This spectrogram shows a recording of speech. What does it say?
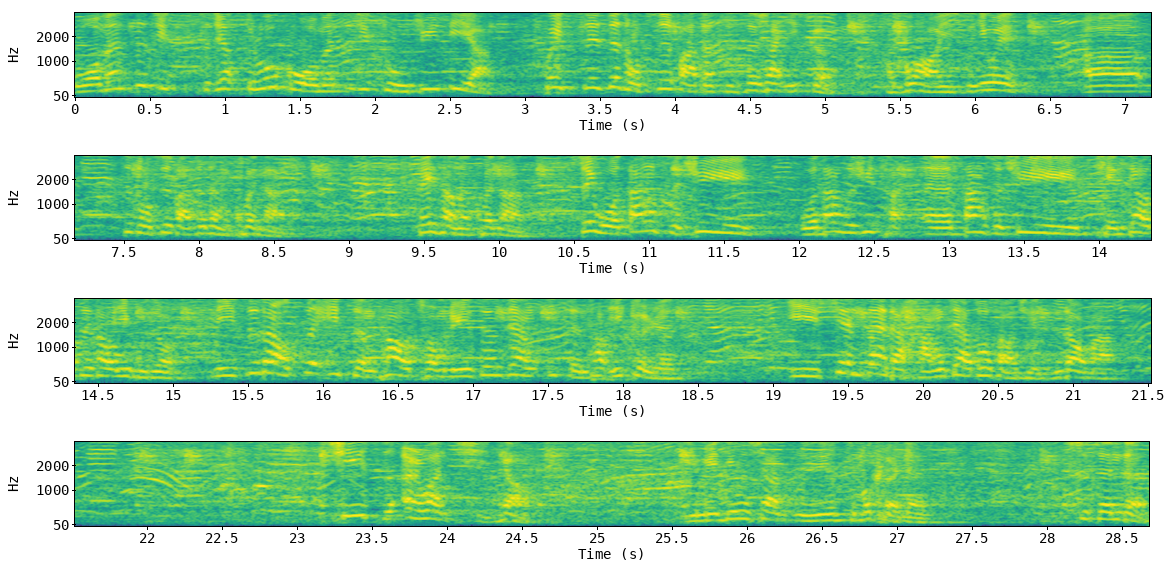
我们自己实际上，如果我们自己祖居地啊，会织这种织法的只剩下一个，很不好意思，因为呃这种织法真的很困难，非常的困难。所以我当时去，我当时去查，呃当时去填掉这套衣服之后，你知道这一整套从女生这样一整套一个人。以现在的行价多少钱，知道吗？七十二万起跳，你没听过下？你怎么可能？是真的。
